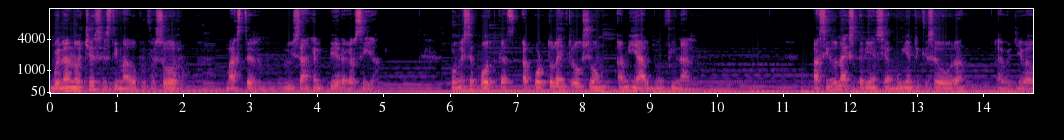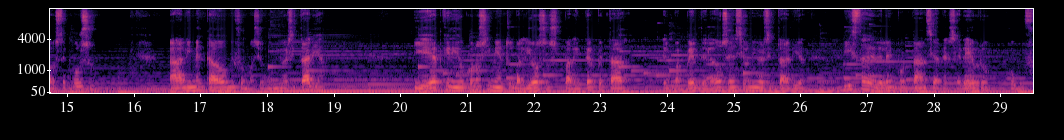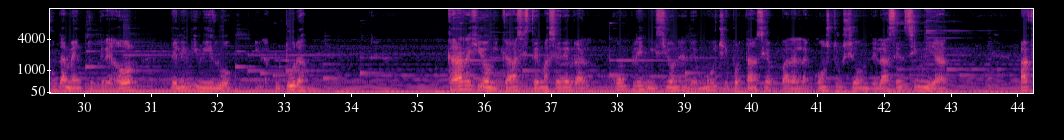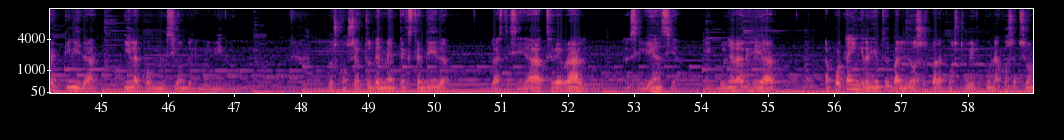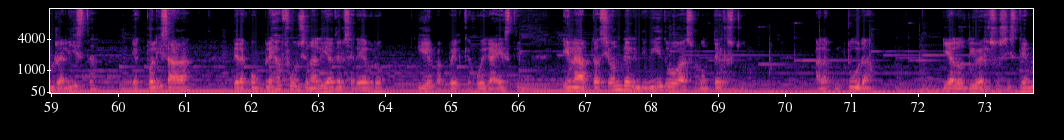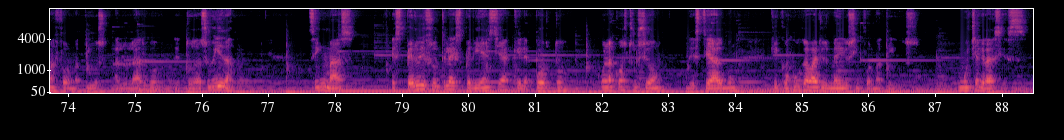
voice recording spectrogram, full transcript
Buenas noches, estimado profesor Máster Luis Ángel Piedra García. Con este podcast aporto la introducción a mi álbum final. Ha sido una experiencia muy enriquecedora haber llevado este curso. Ha alimentado mi formación universitaria y he adquirido conocimientos valiosos para interpretar el papel de la docencia universitaria vista desde la importancia del cerebro como fundamento creador del individuo y la cultura. Cada región y cada sistema cerebral cumplen misiones de mucha importancia para la construcción de la sensibilidad, afectividad y la cognición del individuo. Los conceptos de mente extendida, plasticidad cerebral, resiliencia y vulnerabilidad aportan ingredientes valiosos para construir una concepción realista y actualizada de la compleja funcionalidad del cerebro y el papel que juega éste en la adaptación del individuo a su contexto, a la cultura y a los diversos sistemas formativos a lo largo de toda su vida. Sin más, espero disfrute la experiencia que le aporto con la construcción de este álbum que conjuga varios medios informativos. Muchas gracias.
